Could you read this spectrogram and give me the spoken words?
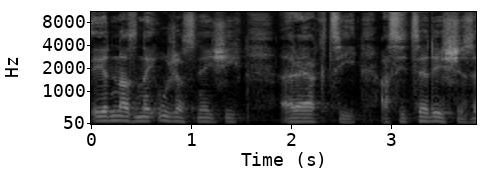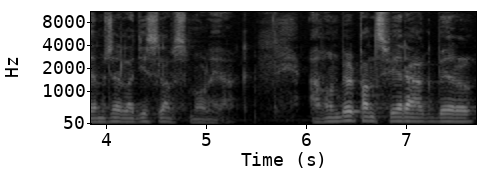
jedna z nejúžasnějších reakcí. A sice, když zemřel Ladislav Smoliak. A on byl, pan Svěrák byl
